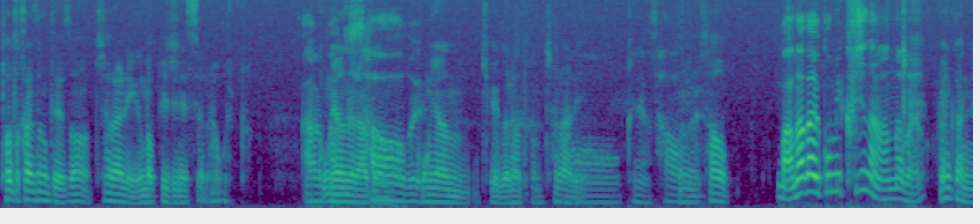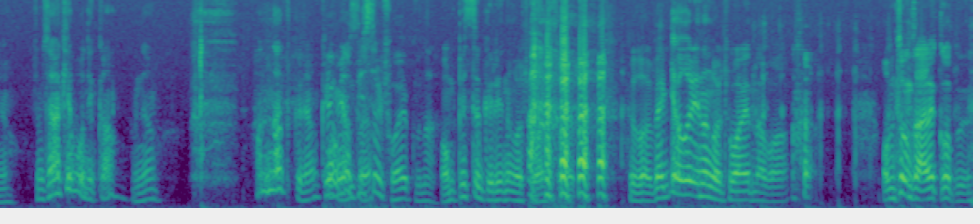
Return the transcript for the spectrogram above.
터득한 상태에서 차라리 음악 비즈니스를 하고 싶어. 아, 공연을 하던 공연 기획을 하던 차라리 어, 그냥 사업을. 음, 사업. 만화가의 꿈이 크진 않았나 봐요. 그러니까요. 좀 생각해 보니까 그냥 한낱 그냥 그냥 꿈이었어요. 원피스를 좋아했구나. 원피스 그리는 걸 좋아했어요. 그걸 베껴 그리는 걸 좋아했나 봐. 엄청 잘했거든.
